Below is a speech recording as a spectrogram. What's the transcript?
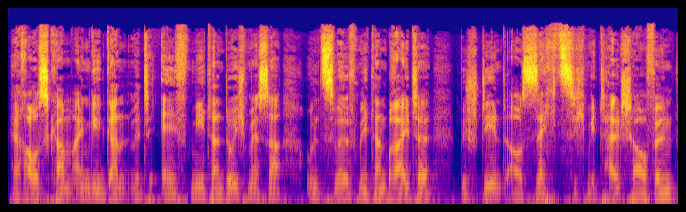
Heraus kam ein Gigant mit elf Metern Durchmesser und zwölf Metern Breite, bestehend aus 60 Metallschaufeln,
